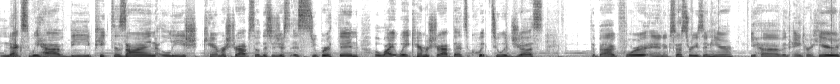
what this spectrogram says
Next, we have the Peak Design leash camera strap. So this is just a super thin, lightweight camera strap that's quick to adjust the bag for it and accessories in here. You have an anchor here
